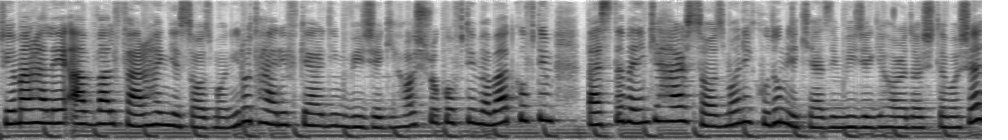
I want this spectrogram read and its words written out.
توی مرحله اول فرهنگ سازمانی رو تعریف کردیم، ویژگی هاش رو گفتیم و بعد گفتیم بسته به اینکه هر سازمانی کدوم یکی از این ویژگی ها رو داشته باشه،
